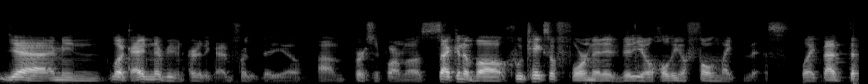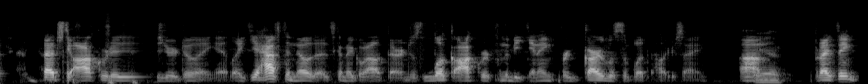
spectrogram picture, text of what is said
Yeah, I mean, look, I had never even heard of the guy before the video. Um, first and foremost. Second of all, who takes a four-minute video holding a phone like this? Like that, that that's the awkward as you're doing it. Like you have to know that it's going to go out there and just look awkward from the beginning, regardless of what the hell you're saying. Um, Yeah. But I think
